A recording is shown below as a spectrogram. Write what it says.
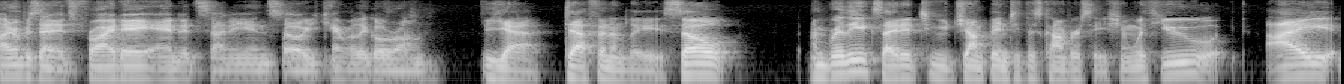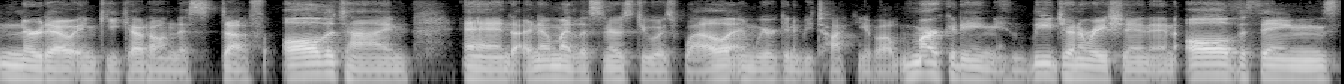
100%. It's Friday and it's sunny. And so you can't really go wrong. Yeah, definitely. So I'm really excited to jump into this conversation with you. I nerd out and geek out on this stuff all the time. And I know my listeners do as well. And we're going to be talking about marketing and lead generation and all the things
